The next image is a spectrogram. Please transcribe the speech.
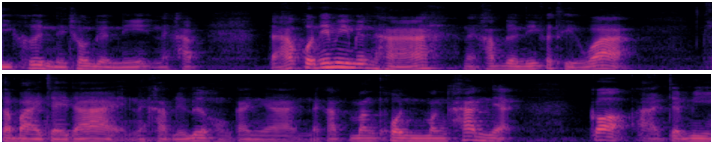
ดีขึ้นในช่วงเดือนนี้นะครับแต่ถ้าคนที่มีปัญหานะครับเดือนนี้ก็ถือว่าสบายใจได้นะครับในเรื่องของการงานนะครับบางคนบางท่านเนี่ยก็อาจจะมี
